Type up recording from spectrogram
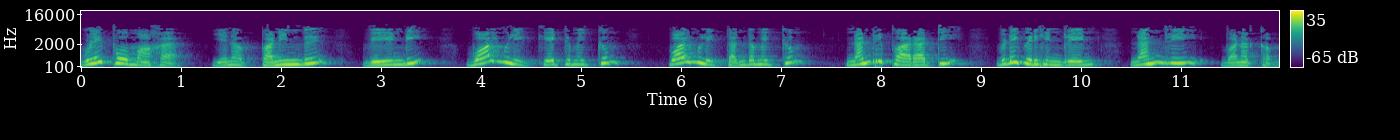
உழைப்போமாக என பணிந்து வேண்டி வாய்மொழி கேட்டுமைக்கும் வாய்மொழி தந்தமைக்கும் நன்றி பாராட்டி விடைபெறுகின்றேன். நன்றி வணக்கம்.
